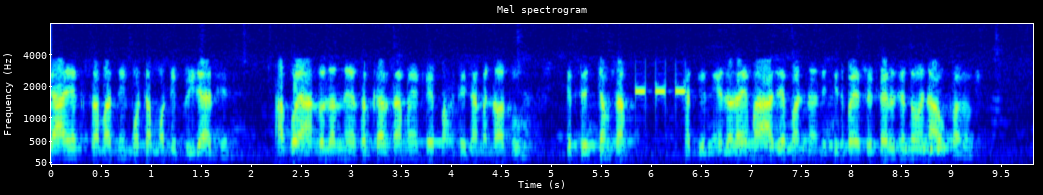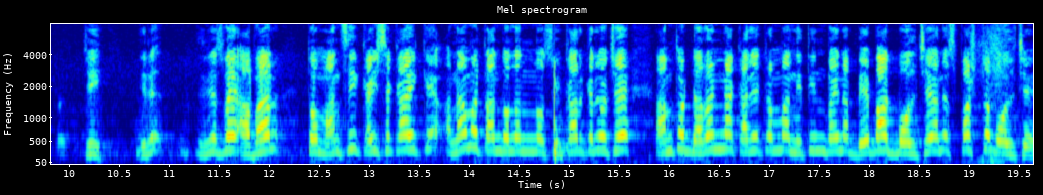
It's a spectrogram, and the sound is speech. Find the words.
આ એક સમાજની મોટા મોટી પીડા છે. આ કોઈ આંદોલન સરકાર સામે કે પાર્ટી સામે નહોતું. એક સિસ્ટમ સામે એ લડાઈમાં આજે પણ નીતિનભાઈ સ્વીકાર્યું છે તો એને આવકારું છું. જી દિને- દિનેશભાઈ આભાર. તો માનસી કહી શકાય કે અનામત આંદોલનનો સ્વીકાર કર્યો છે. આમ તો ડરણના કાર્યક્રમમાં નીતિનભાઈના બેબાક બોલ છે અને સ્પષ્ટ બોલ છે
